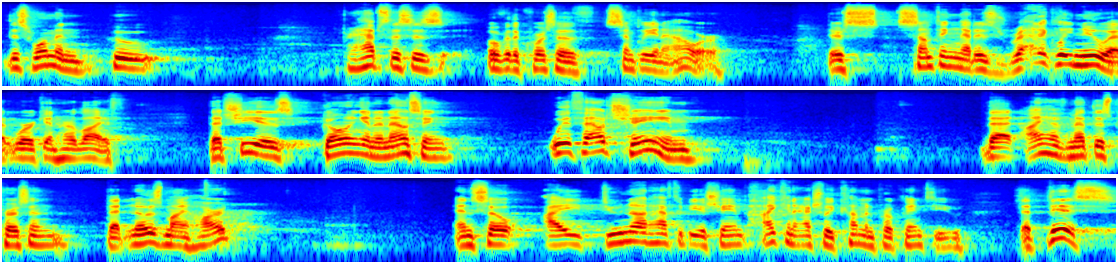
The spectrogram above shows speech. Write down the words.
This woman who, perhaps this is over the course of simply an hour, there's something that is radically new at work in her life that she is going and announcing without shame that I have met this person that knows my heart. And so I do not have to be ashamed. I can actually come and proclaim to you that this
